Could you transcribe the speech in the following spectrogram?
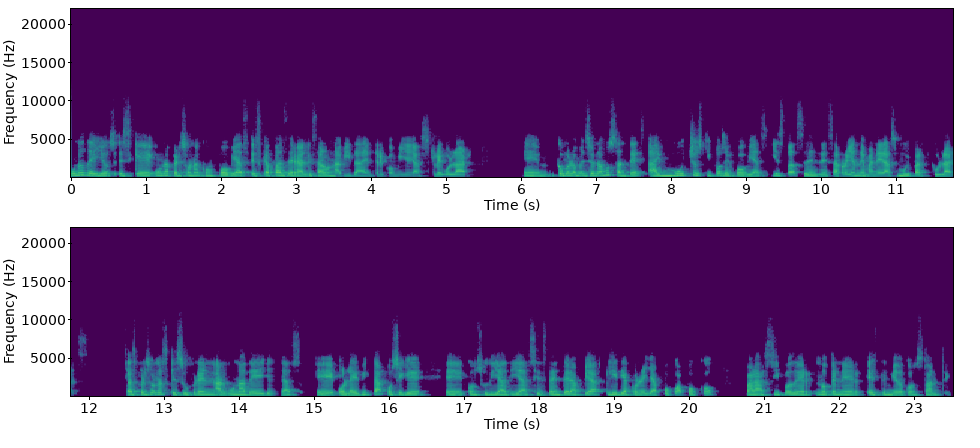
Uno de ellos es que una persona con fobias es capaz de realizar una vida, entre comillas, regular. Em, como lo mencionamos antes, hay muchos tipos de fobias y estas se desarrollan de maneras muy particulares. Las personas que sufren alguna de ellas eh, o la evita o sigue eh, con su día a día, si está en terapia, lidia con ella poco a poco para así poder no tener este miedo constante.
